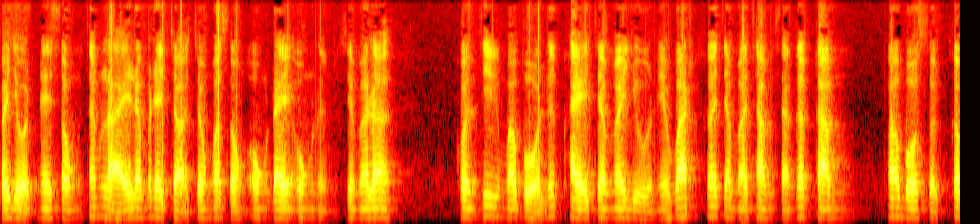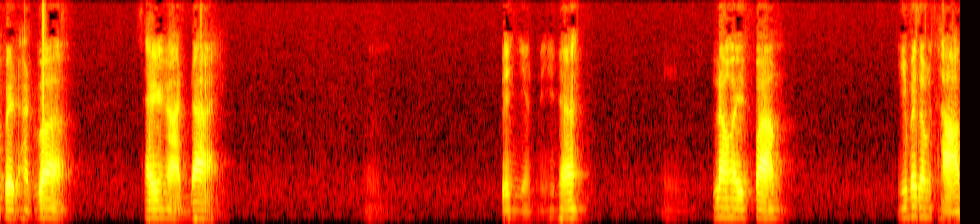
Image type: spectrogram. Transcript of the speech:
ประโยชน์ในสงฆ์ทั้งหลายแล้วไม่ได้เจาะจงว่าสงฆ์องค์ใดองค์หนึ่งใช่ไหมล่ะคนที่มาโบสถ์หรือใครจะมาอยู่ในวัดก็จะมาทำสังฆกรรม พระโบสถก็เป็นอันว่าใช้งานได้ เป็นอย่างนี้นะเล่าให้ฟัง นี่ไม่ต้องถาม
